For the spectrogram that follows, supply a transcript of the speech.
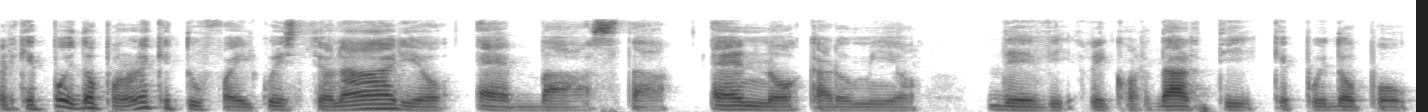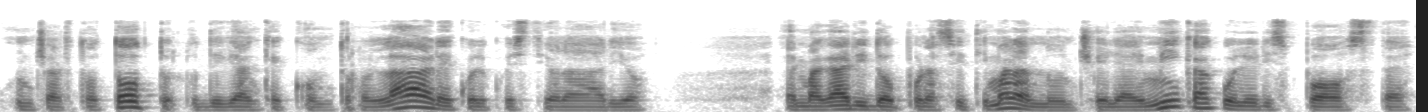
Perché poi dopo non è che tu fai il questionario e basta. Eh no, caro mio, devi ricordarti che poi dopo un certo tot lo devi anche controllare quel questionario. E magari dopo una settimana non ce le hai mica quelle risposte.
